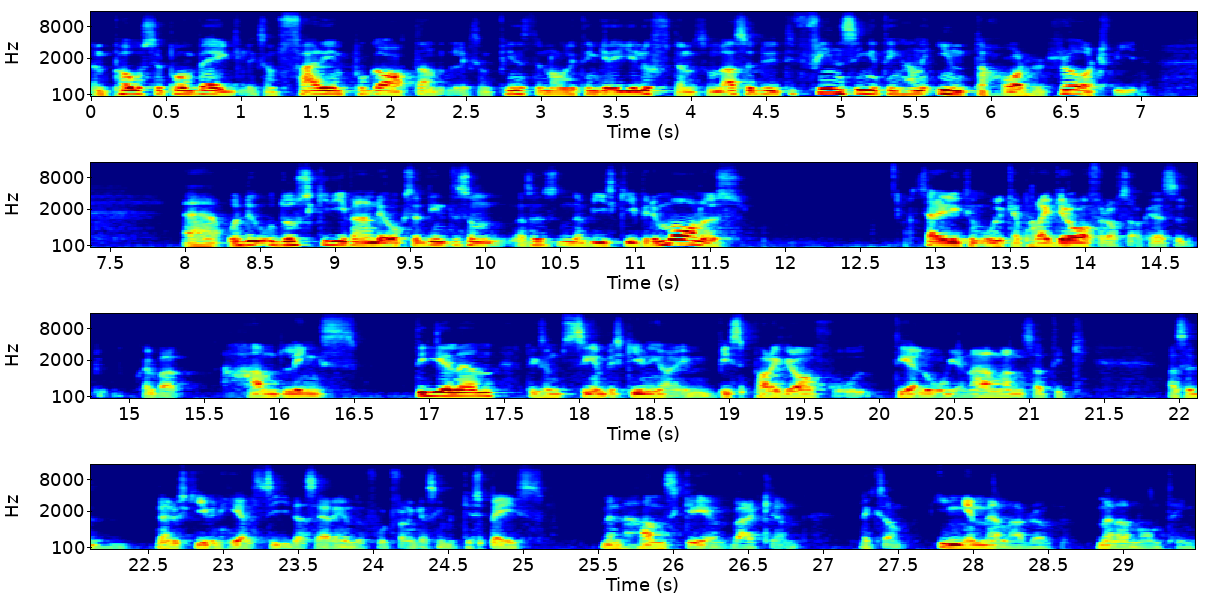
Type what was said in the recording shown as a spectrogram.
en poster på en vägg, liksom, färgen på gatan. Liksom, finns det någon liten grej i luften? Som, alltså det, det finns ingenting han inte har rört vid. Eh, och, då, och då skriver han det också, det är inte som alltså, när vi skriver i manus. Så här är det liksom olika paragrafer av saker. Alltså själva handlingsdelen, liksom scenbeskrivningen har ju en viss paragraf och dialog i en annan. Så att det, alltså, när du skriver en hel sida så är det ändå fortfarande ganska mycket space. Men han skrev verkligen liksom ingen mellanrum mellan någonting.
